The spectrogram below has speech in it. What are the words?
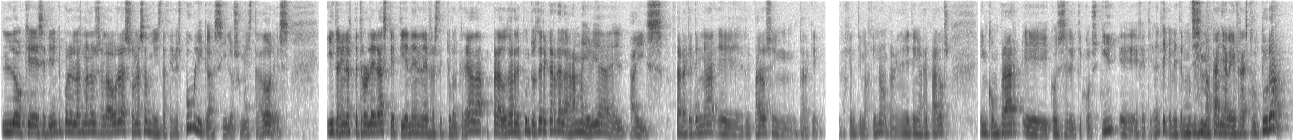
lo que se tienen que poner las manos a la obra son las administraciones públicas y los suministradores. Y también las petroleras que tienen la infraestructura creada para dotar de puntos de recarga a la gran mayoría del país. Para que tenga eh, reparos para que la gente imagino, para que nadie tenga reparos en comprar eh, coches eléctricos. Y eh, efectivamente hay que meter muchísima caña a la infraestructura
